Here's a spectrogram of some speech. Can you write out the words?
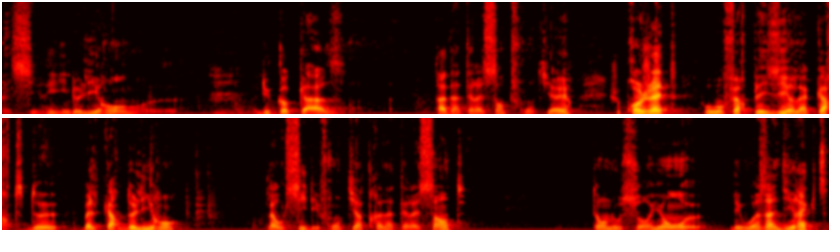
la Syrie, de l'Iran, du Caucase, d'intéressantes frontières. Je projette, pour vous faire plaisir, la carte de, belle carte de l'Iran. Là aussi, des frontières très intéressantes, dont nous serions euh, les voisins directs.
